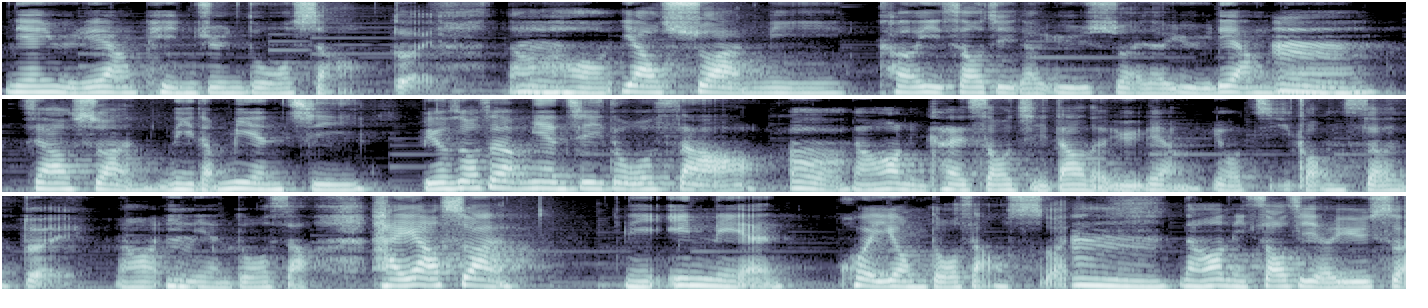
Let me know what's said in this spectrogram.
年雨量平均多少，对，然后要算你可以收集的雨水的雨量呢，嗯。是要算你的面积，比如说这个面积多少，嗯，然后你可以收集到的雨量有几公升，对，然后一年多少，还要算你一年会用多少水，嗯，然后你收集的雨水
